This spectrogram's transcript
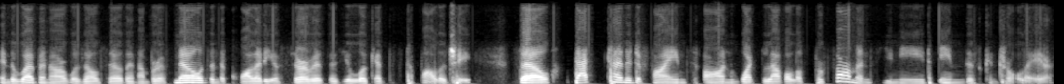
in the webinar was also the number of nodes and the quality of service as you look at the topology. So that kind of defines on what level of performance you need in this control layer.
